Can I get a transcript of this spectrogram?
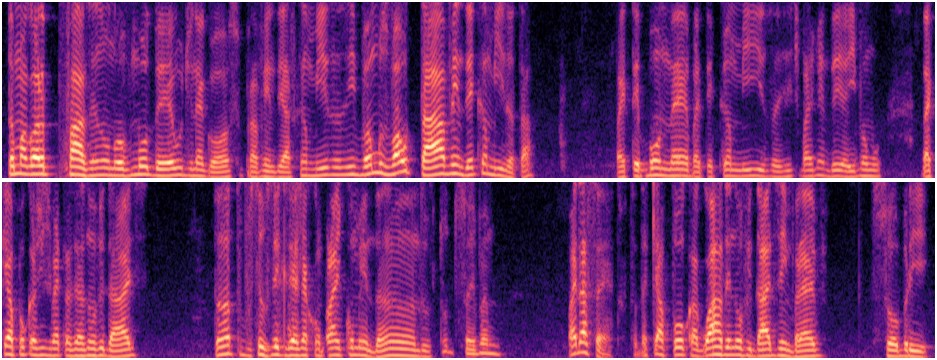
estamos agora fazendo um novo modelo de negócio para vender as camisas e vamos voltar a vender camisa, tá? Vai ter boné, vai ter camisa, a gente vai vender aí, vamos Daqui a pouco a gente vai trazer as novidades. Tanto se você quiser já comprar encomendando, tudo isso aí vai, vai dar certo. Então, daqui a pouco aguardem novidades em breve sobre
